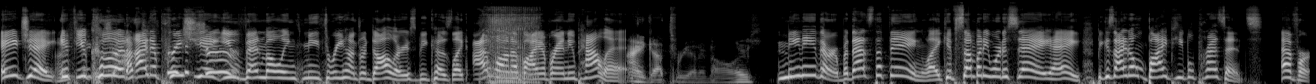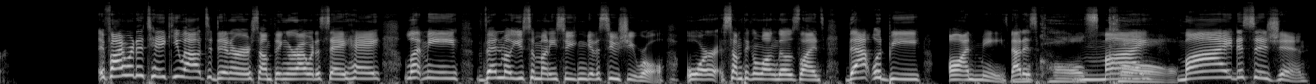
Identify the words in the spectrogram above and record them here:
AJ, if you making could, sure- I'm I'd just making appreciate sure. you Venmoing me three hundred dollars because, like, I want to buy a brand new palette. I ain't got three hundred dollars. Me neither. But that's the thing. Like, if somebody were to say, "Hey," because I don't buy people presents ever. If I were to take you out to dinner or something, or I were to say, "Hey, let me Venmo you some money so you can get a sushi roll," or something along those lines, that would be on me. That is McCall's my call. my decision.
